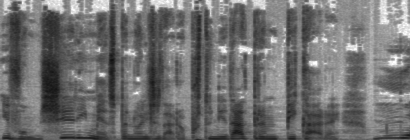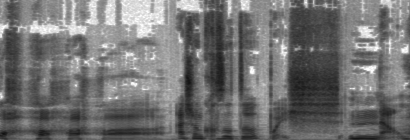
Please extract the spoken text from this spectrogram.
e vou mexer imenso para não lhes dar oportunidade para me picarem. Acham que resultou? Pois não,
